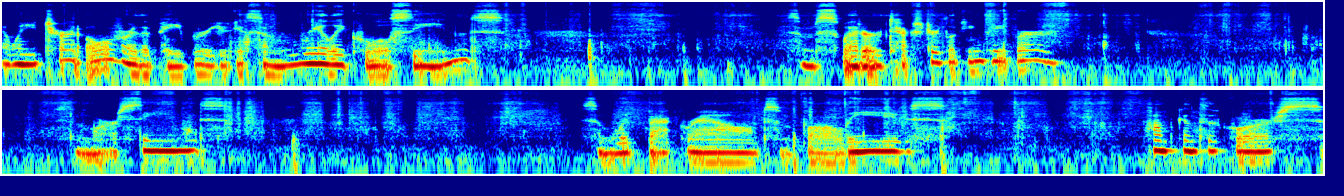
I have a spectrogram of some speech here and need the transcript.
And when you turn over the paper, you get some really cool scenes. Some sweater textured looking paper. Some more scenes. Some wood background, some fall leaves. Pumpkins, of course.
